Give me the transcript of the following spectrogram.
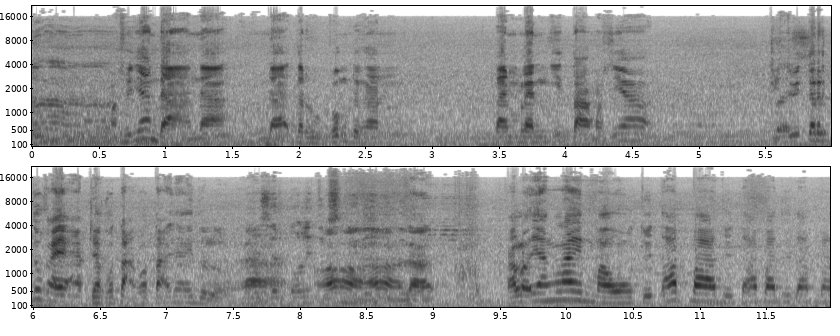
Nah, maksudnya ndak ndak ndak terhubung dengan timeline kita maksudnya di. Twitter itu kayak ada kotak-kotaknya itu loh. Buzzer politik oh, sendiri. oh, gitu. nah, kalau yang lain mau tweet apa tweet apa tweet apa?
